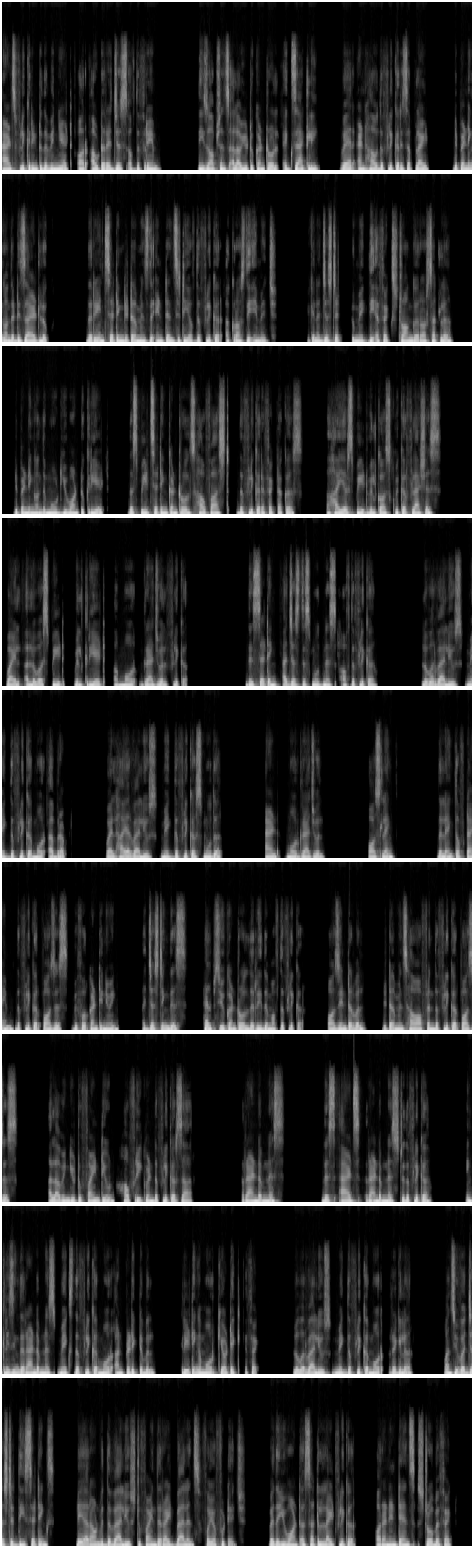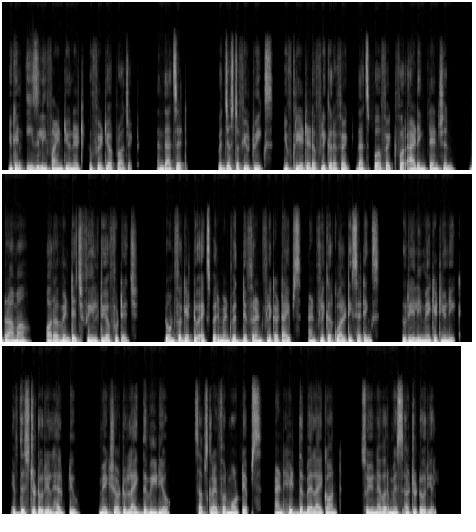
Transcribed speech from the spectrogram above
adds flickering to the vignette or outer edges of the frame. These options allow you to control exactly where and how the flicker is applied depending on the desired look. The range setting determines the intensity of the flicker across the image. You can adjust it to make the effect stronger or subtler depending on the mood you want to create. The speed setting controls how fast the flicker effect occurs. A higher speed will cause quicker flashes, while a lower speed will create a more gradual flicker. This setting adjusts the smoothness of the flicker. Lower values make the flicker more abrupt, while higher values make the flicker smoother and more gradual. Pause length. The length of time the flicker pauses before continuing. Adjusting this helps you control the rhythm of the flicker. Pause interval determines how often the flicker pauses, allowing you to fine tune how frequent the flickers are. Randomness. This adds randomness to the flicker. Increasing the randomness makes the flicker more unpredictable creating a more chaotic effect. Lower values make the flicker more regular. Once you've adjusted these settings, play around with the values to find the right balance for your footage. Whether you want a subtle light flicker or an intense strobe effect, you can easily fine tune it to fit your project. And that's it. With just a few tweaks, you've created a flicker effect that's perfect for adding tension, drama, or a vintage feel to your footage. Don't forget to experiment with different flicker types and flicker quality settings to really make it unique. If this tutorial helped you, make sure to like the video, subscribe for more tips and hit the bell icon so you never miss a tutorial.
